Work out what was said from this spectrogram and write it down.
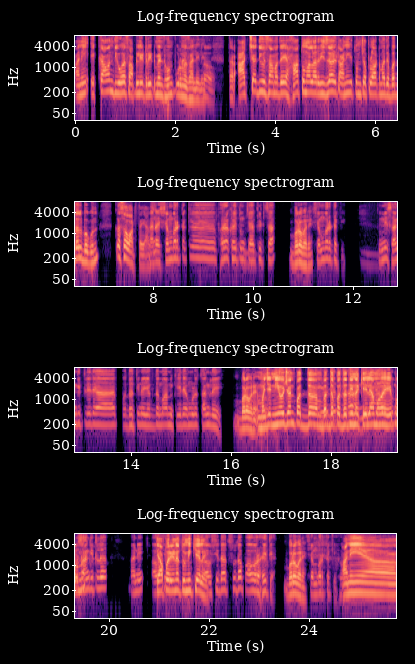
आणि एकावन्न दिवस आपली ट्रीटमेंट होऊन पूर्ण झालेली आहे. हो. तर आजच्या दिवसामध्ये हा तुम्हाला रिझल्ट आणि तुमच्या प्लॉटमध्ये बदल बघून कसं वाटतंय शंभर टक्के फरक आहे तुमच्या किटचा. बरोबर आहे. शंभर टक्के. तुम्ही सांगितलेल्या पद्धतीने एकदम आम्ही केल्यामुळे चांगलं आहे. बरोबर आहे. म्हणजे नियोजन पद्ध बद्ध नियोजन- पद्धतीनं केल्यामुळे हे पूर्ण सांगितलं आणि त्या औषध- परीने तुम्ही केलंय. औषधात सुद्धा पॉवर आहे त्या बरोबर आहे. शंभर टक्के हो. आणि अं,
